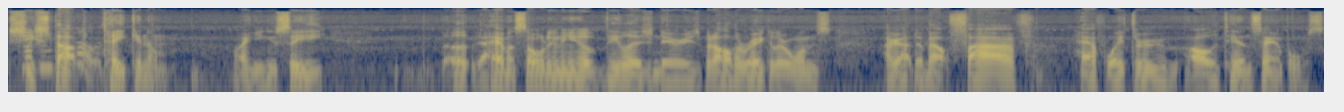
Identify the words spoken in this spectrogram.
she stopped propose? taking them. Like you can see, uh, I haven't sold any of the legendaries, but all the regular ones, I got to about five halfway through all the 10 samples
